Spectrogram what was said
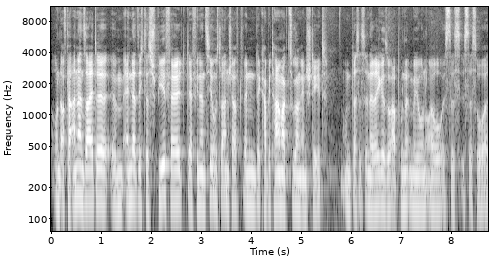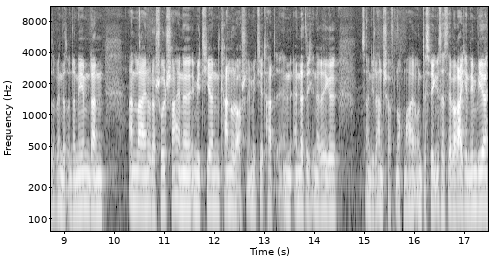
Und auf der anderen Seite ähm, ändert sich das Spielfeld der Finanzierungslandschaft, wenn der Kapitalmarktzugang entsteht. Und das ist in der Regel so ab 100 Millionen Euro ist das, ist das so. Also wenn das Unternehmen dann Anleihen oder Schuldscheine emittieren kann oder auch schon emittiert hat, ändert sich in der Regel sozusagen die Landschaft nochmal. Und deswegen ist das der Bereich, in dem wir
